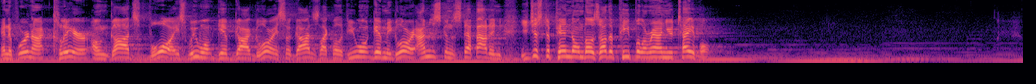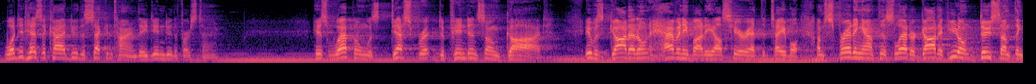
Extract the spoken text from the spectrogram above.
And if we're not clear on God's voice, we won't give God glory. So God is like, Well, if you won't give me glory, I'm just going to step out and you just depend on those other people around your table. What did Hezekiah do the second time? They didn't do the first time. His weapon was desperate dependence on God. It was, God, I don't have anybody else here at the table. I'm spreading out this letter. God, if you don't do something,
